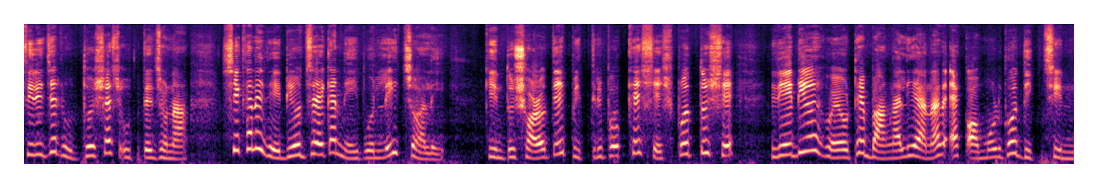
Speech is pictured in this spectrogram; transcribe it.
সিরিজের রুদ্ধশ্বাস, উত্তেজনা। সেখানে রেডিওর জায়গা নেই বললেই চলে। কিন্তু শরতের পিতৃপক্ষের শেষ প্রত্যুষে রেডিও হয়ে ওঠে বাঙালি আনার এক অমূর্ঘ দিকচিহ্ন।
